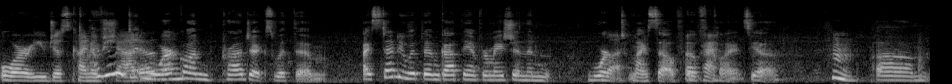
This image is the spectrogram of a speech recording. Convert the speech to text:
Or you just kind I of really shadowed didn't work them? on projects with them. I studied with them, got the information, then worked Left. myself with Okay. clients. Yeah. Hmm. Um,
